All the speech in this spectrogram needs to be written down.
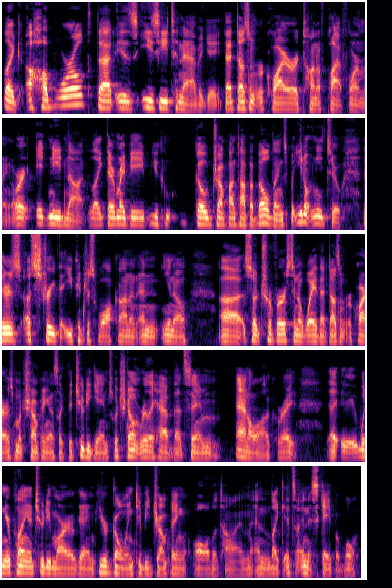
like a hub world that is easy to navigate, that doesn't require a ton of platforming, or it need not. Like there might be, you can go jump on top of buildings, but you don't need to. There's a street that you can just walk on and, and you know, uh, so traverse in a way that doesn't require as much jumping as like the 2D games, which don't really have that same analog, right? Uh, when you're playing a 2D Mario game, you're going to be jumping all the time, and like it's inescapable.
